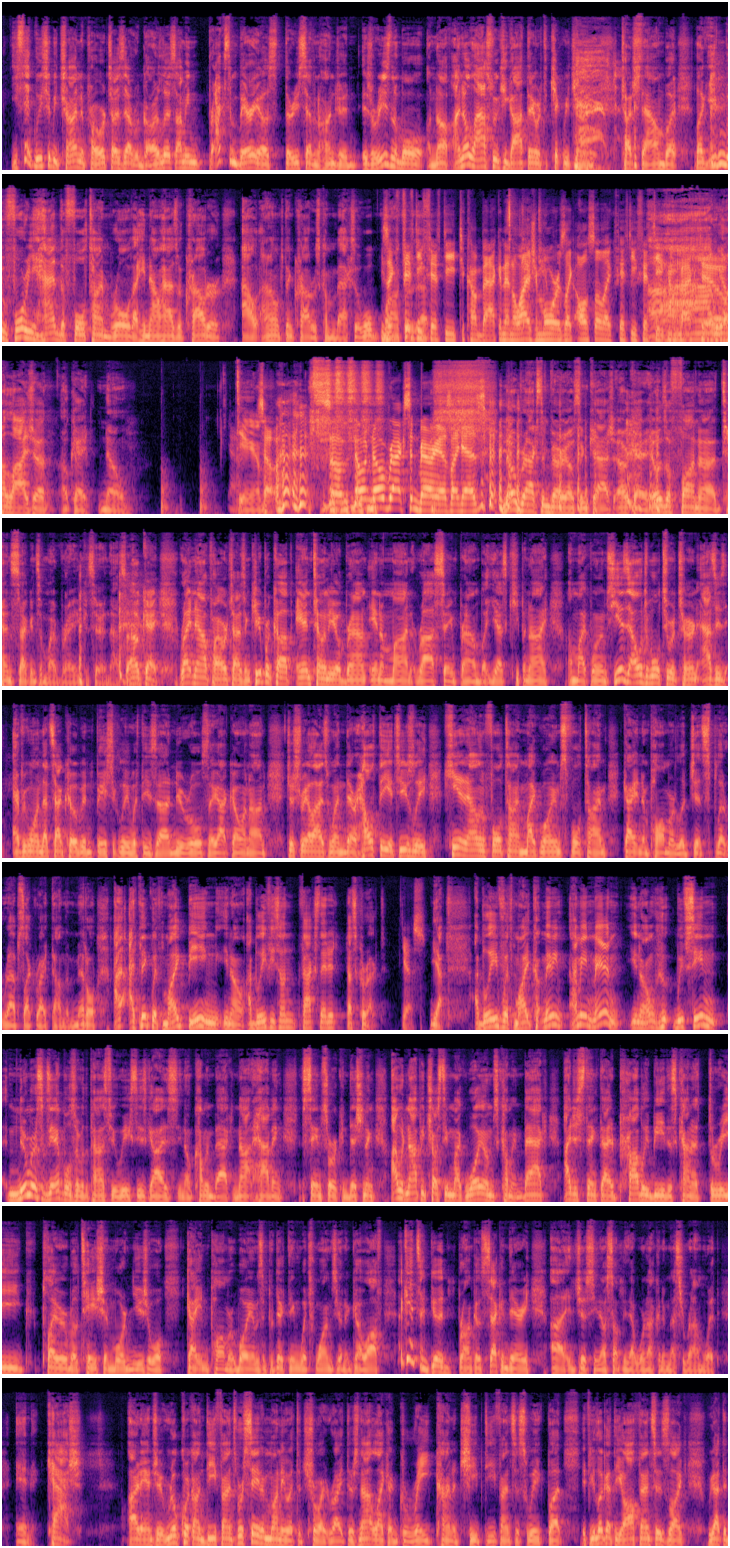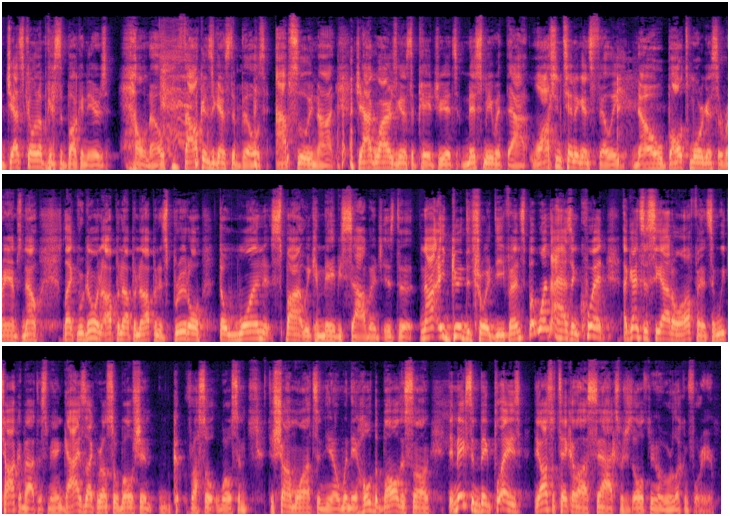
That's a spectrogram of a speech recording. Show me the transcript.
You think we should be trying to prioritize that regardless? I mean, Braxton Berrios, 3,700 is reasonable enough. I know last week he got there with the kick return touchdown, but like even before he had the full time role that he now has with Crowder out, I don't think Crowder's coming back. So we'll He's like 50 50 to come back. And then Elijah Moore is like also like 50 50 to come back Ah, too. We got Elijah. Okay. No. Damn. So, so no, no Braxton Berrios, I guess. no Braxton Berrios in cash. Okay. It was a fun uh, 10 seconds of my brain considering that. So, okay. Right now, prioritizing Cooper Kupp, Antonio Brown, and Amon Ross St. Brown. But yes, keep an eye on Mike Williams. He is eligible to return, as is everyone that's had COVID, basically, with these uh, new rules they got going on. Just realize when they're healthy, it's usually Keenan Allen full time, Mike Williams full time, Guyton and Palmer legit split reps, like right down the middle. I, I think with Mike being, you know, I believe he's unvaccinated. That's correct. yes. Yeah, I believe with Mike, maybe I mean, man, you know, we've seen numerous examples over the past few weeks. These guys, you know, coming back, not having the same sort of conditioning. I would not be trusting Mike Williams coming back. I just think that it'd probably be this kind of three player rotation more than usual. Guyton, Palmer, Williams, and predicting which one's going to go off against a good Broncos secondary. Uh, it's just you know something that we're not going to mess around with in cash. All right, Andrew, real quick on defense. We're saving money with Detroit, right? There's not like a great kind of cheap defense this week, but if you look at the offenses, like we got the Jets going up against the Buccaneers, hell no. Falcons against the Bills, absolutely not. Jaguars against the Patriots, miss me with that. Washington against Philly, no. Baltimore against the Rams, no. Like we're going up and up and up, and it's brutal. The one spot we can maybe salvage is the not a good Detroit defense, but one that hasn't quit against the Seattle offense. And we talk about this, man. Guys like Russell Wilson, Russell Wilson, Deshaun Watson, you know, when they hold the ball this long, they make some big plays. They also take a lot of sacks, which is ultimately what we're looking for here.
